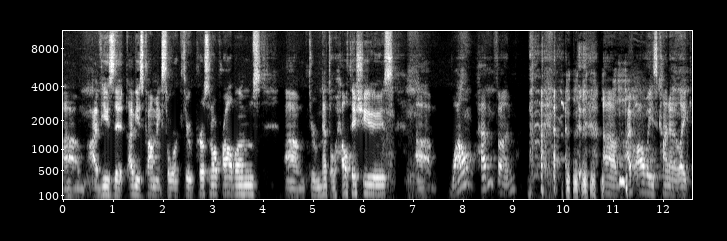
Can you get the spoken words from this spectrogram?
Um, I've used it. I've used comics to work through personal problems, um, through mental health issues, um, while having fun. Um, I've always kind of like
